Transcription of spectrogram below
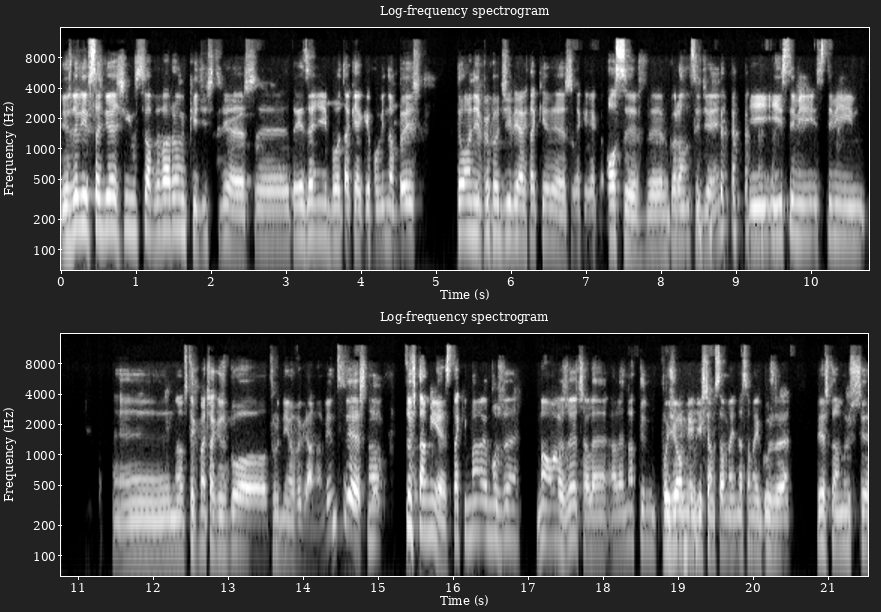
Jeżeli wsadziłeś im słabe warunki, gdzieś, wiesz, y, to jedzenie było takie, jakie powinno być, to oni wychodzili jak takie, wiesz, jak, jak osy w, w gorący dzień i, i z tymi, z tymi yy, no w tych meczach już było trudniej o wygraną, więc wiesz, no coś tam jest, taki mały może, mała rzecz, ale, ale na tym poziomie, -hmm. gdzieś tam samej, na samej górze, wiesz, tam już się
